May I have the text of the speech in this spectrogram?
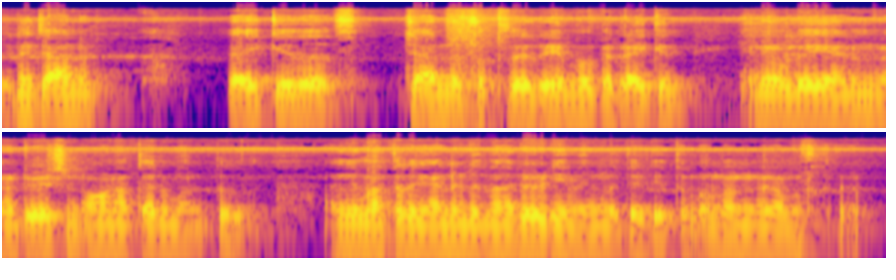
പിന്നെ ചാനൽ ലൈക്ക് ചെയ്ത് ചാനൽ സബ്സ്ക്രൈബ് ചെയ്യുമ്പോൾ ബെല്ലൈക്കൻ എനേബിൾ ചെയ്യാനും നോട്ടിഫിക്കേഷൻ ഓൺ ആക്കാനും മറക്കരുത്. അങ്ങനെ മാത്രമേ ഞാൻ ഇടുന്ന ഓരോ വീഡിയോ നിങ്ങൾ തേടി നന്ദി നമസ്കാരം.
